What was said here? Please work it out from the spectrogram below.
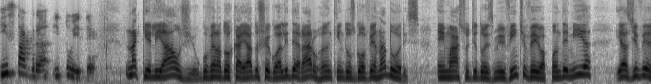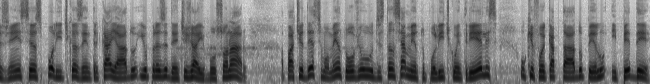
Instagram e Twitter. Naquele auge, o governador Caiado chegou a liderar o ranking dos governadores. Em março de 2020 veio a pandemia e as divergências políticas entre Caiado e o presidente Jair Bolsonaro. A partir desse momento, houve um distanciamento político entre eles, o que foi captado pelo IPD.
